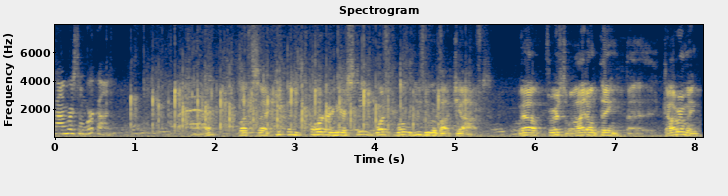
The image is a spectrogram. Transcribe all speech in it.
Congress and work on. Let's uh, keep in order here. Steve, what, what would you do about jobs? Well, first of all, I don't think uh, government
